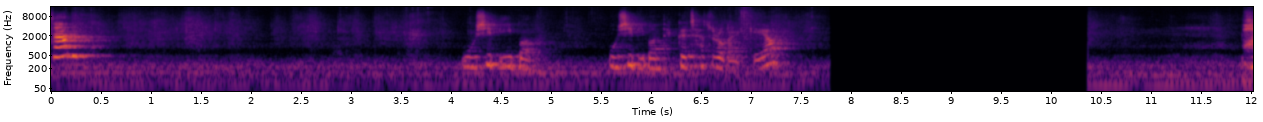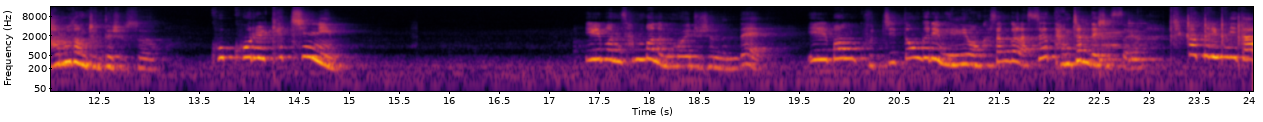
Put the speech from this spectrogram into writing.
짠! 52번 52번 댓글 찾으러 갈게요. 바로 당첨되셨어요. 코코를 캐치님. 1번, 3번 응모해 주셨는데 1번 구찌 동그리 윌리원카 선글라스 당첨되셨어요. 축하드립니다.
